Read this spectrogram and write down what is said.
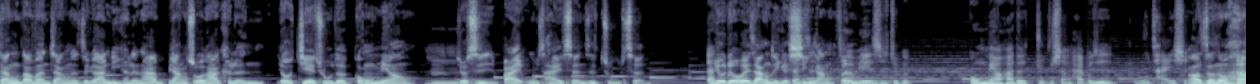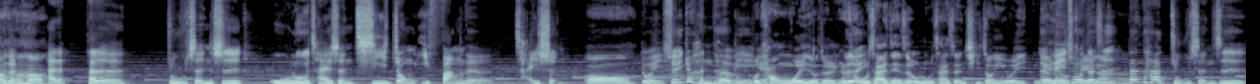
像道凡讲的这个案例，可能他比方说他可能有接触的宫庙，嗯，就是拜五财神是主神，有的会这样的一个信仰分特别是这个。宫庙它的主神还不是五财神啊？真的吗？他的 他的主神是五路财神其中一方的财神哦。对，所以就很特别，不同位就对。可是五财神也是五路财神其中一位，对，没错。但是，但他的主神是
